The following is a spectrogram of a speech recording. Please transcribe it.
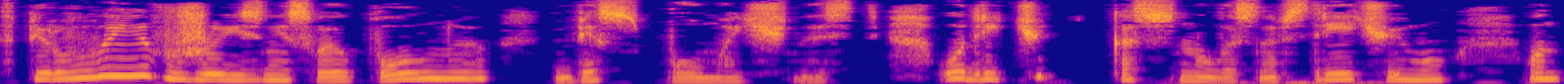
впервые в жизни свою полную беспомощность. Одри чуть коснулась навстречу ему, он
